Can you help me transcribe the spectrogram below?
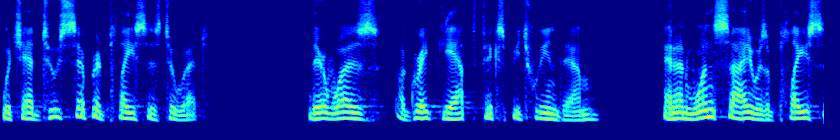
which had two separate places to it. There was a great gap fixed between them, and on one side it was a place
